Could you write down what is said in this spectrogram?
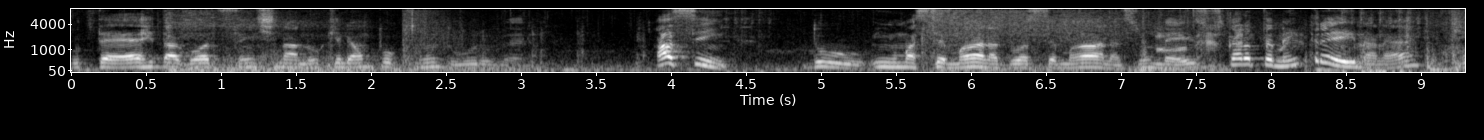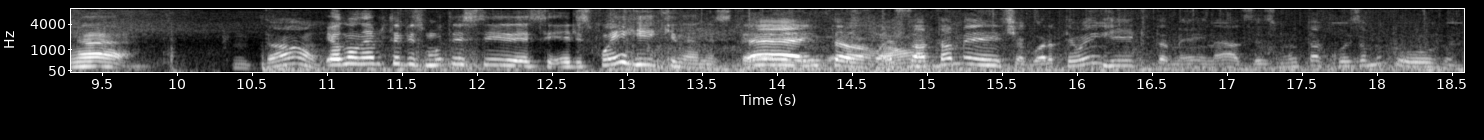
O TR da Godsent na Nuke, ele é um pouquinho duro, velho. Assim, do, em uma semana, duas semanas, um mês, os caras também treinam, né? É. Então. Eu não lembro ter visto muito esse, esse eles com o Henrique, né? Nesse é, então, então, exatamente. Agora tem o Henrique também, né? Às vezes muita coisa mudou, velho.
